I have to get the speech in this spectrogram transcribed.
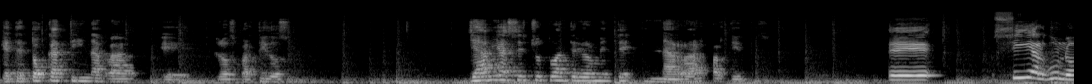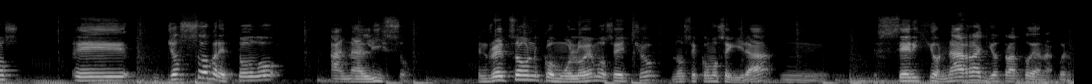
que te toca a ti narrar eh, los partidos, ¿Ya habías hecho tú anteriormente narrar partidos? Eh, sí, algunos. Eh, yo sobre todo analizo. En Red Zone, como lo hemos hecho, no sé cómo seguirá. Mm, Sergio narra, yo trato de... Bueno,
